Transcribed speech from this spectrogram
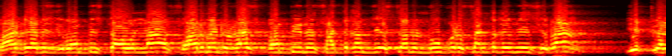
పార్టీ ఆఫీస్కి పంపిస్తా ఉన్నా ఫార్మేట్ రాసి పంపి సంతకం చేస్తాను. నువ్వు కూడా సంతకం చేసిరా ఎక్కడ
